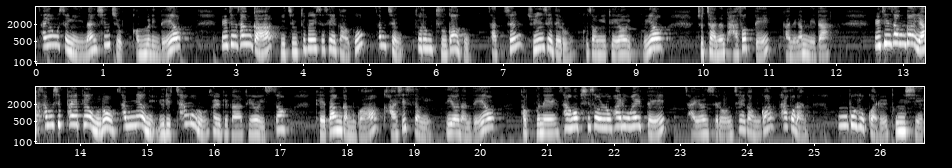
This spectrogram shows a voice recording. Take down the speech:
사용 승인이 난 신축 건물인데요. 1층 상가, 2층 투베이스 3가구, 3층 투룸 2가구, 4층 주인 세대로 구성이 되어 있고요. 주차는 5대 가능합니다. 1층 상가 약 38평으로 3면이 유리창으로 설계가 되어 있어 개방감과 가시성이 뛰어난데요. 덕분에 상업시설로 활용할 때 자연스러운 체감과 탁월한 홍보 효과를 동시에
